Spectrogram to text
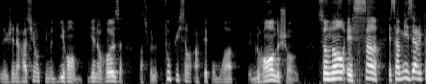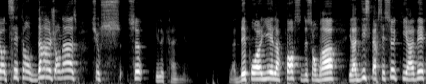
les générations qui me diront bienheureuse parce que le Tout-Puissant a fait pour moi de grandes choses. Son nom est saint et sa miséricorde s'étend d'âge en âge sur ceux qui le craignent. Il a déployé la force de son bras, il a dispersé ceux qui avaient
